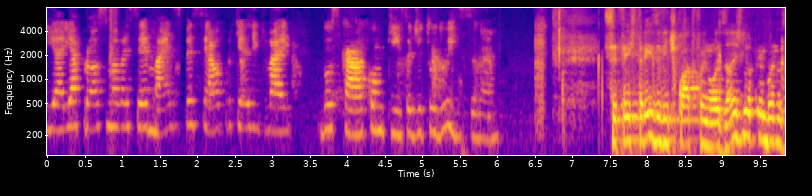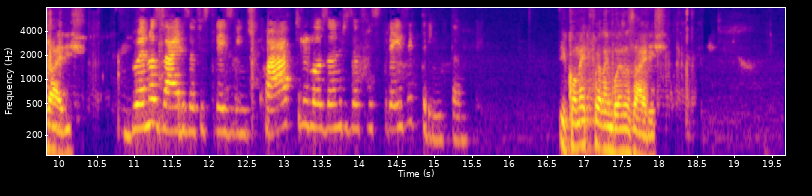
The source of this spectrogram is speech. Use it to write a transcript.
E aí a próxima vai ser mais especial porque a gente vai buscar a conquista de tudo isso, né? Você fez 3 e 24 foi em Los Angeles ou foi em Buenos Aires? Buenos Aires eu fiz 3 e 24 e Los Angeles eu fiz 3 e 30. E como é que foi lá em Buenos Aires?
